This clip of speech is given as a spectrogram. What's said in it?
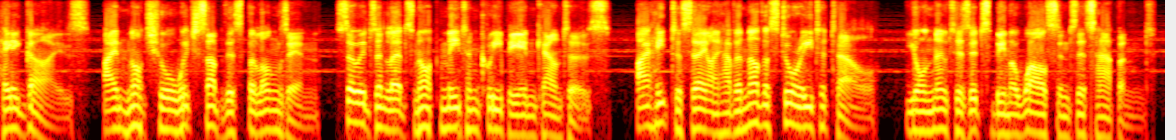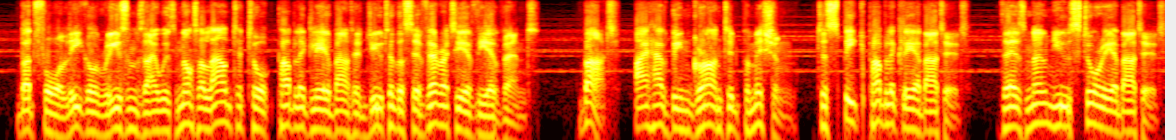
Hey guys, I'm not sure which sub this belongs in, so it's in Let's Not Meet and Creepy Encounters. I hate to say I have another story to tell. You'll notice it's been a while since this happened. But for legal reasons I was not allowed to talk publicly about it due to the severity of the event. But, I have been granted permission to speak publicly about it. There's no news story about it.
